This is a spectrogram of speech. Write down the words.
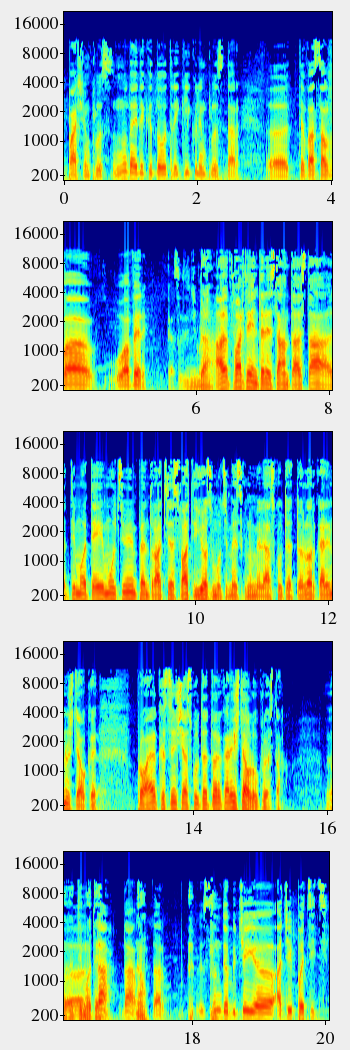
2-3 pași în plus, nu dai decât 2-3 clicuri în plus, dar uh, te va salva o avere, ca să zicem așa. Da, a- foarte interesant asta. Timotei, mulțumim pentru acest sfat. Eu îți mulțumesc în numele ascultătorilor care nu știau că, probabil că sunt și ascultători care știau lucrul ăsta. Uh, Timotei. Da, da, Nu? dar sunt de obicei uh, acei pățiți.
